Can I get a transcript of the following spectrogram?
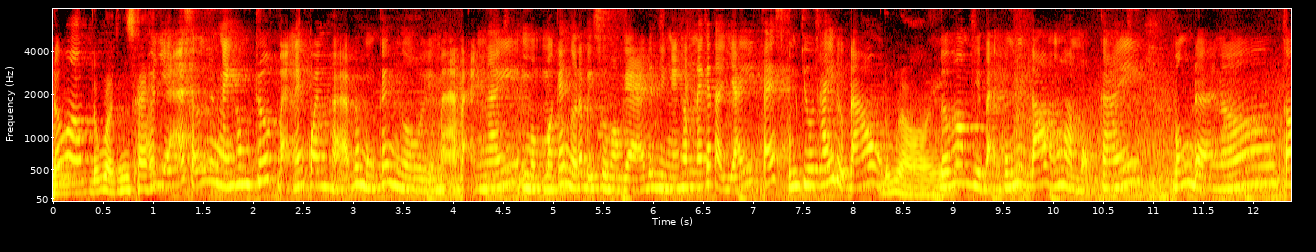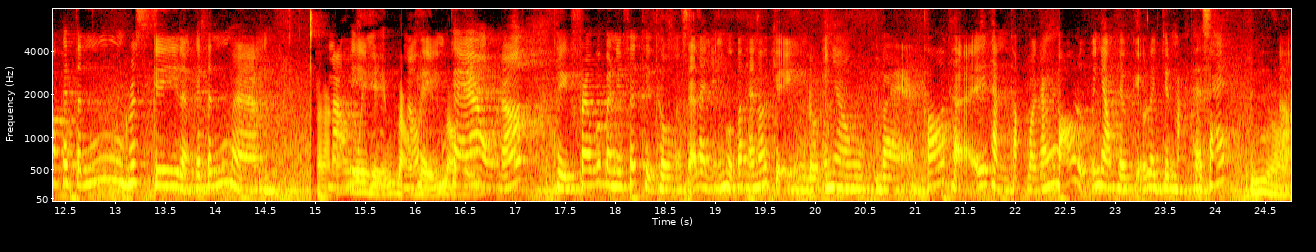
Đúng không? Ừ, đúng rồi chính xác. Ở giả sử như ngày hôm trước bạn ấy quan hệ với một cái người mà bạn ấy một mà cái người đó bị sùi màu gà đi thì ngày hôm nay cái tờ giấy test cũng chưa thấy được đâu. Đúng rồi. Đúng không? Thì bạn cũng đó cũng là một cái vấn đề nó có cái tính risky là cái tính mà là có nguy hiểm mạo, mạo hiểm hiểm mạo cao. Đó. Thì friend with benefit thì thường sẽ là những người có thể nói chuyện được với nhau và có thể thành thật và gắn bó được với nhau theo kiểu là trên mặt thể xác. Đúng rồi. Đó,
